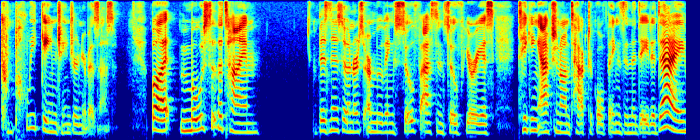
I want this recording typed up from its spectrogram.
complete game changer in your business but most of the time business owners are moving so fast and so furious, taking action on tactical things in the day to day,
